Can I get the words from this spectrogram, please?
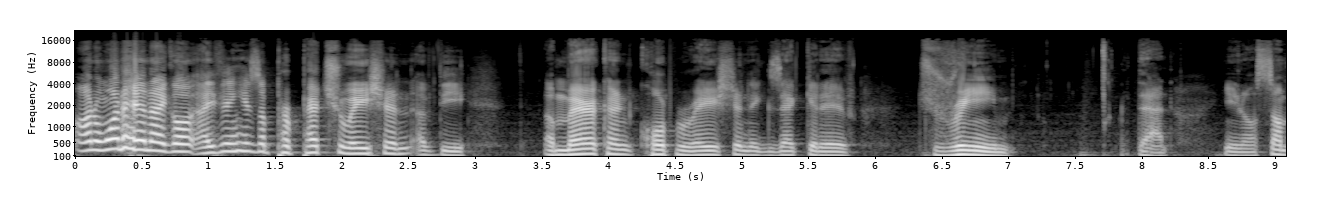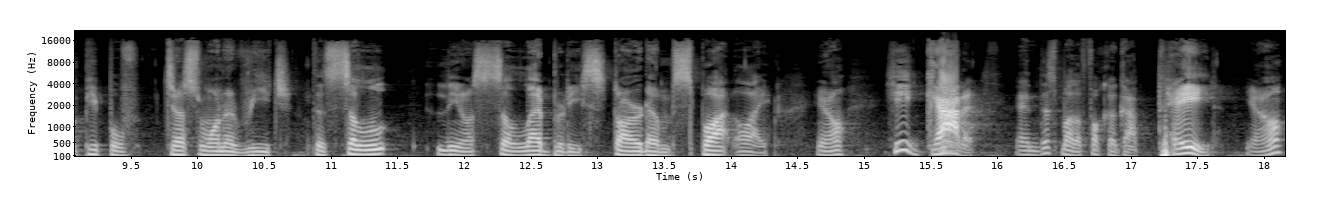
on one hand, I go, I think he's a perpetuation of the American corporation executive dream that you know some people just want to reach the cel- you know celebrity stardom spotlight. You know, he got it, and this motherfucker got paid. You know,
